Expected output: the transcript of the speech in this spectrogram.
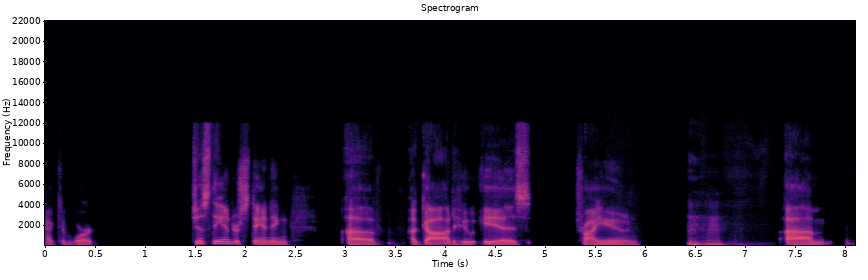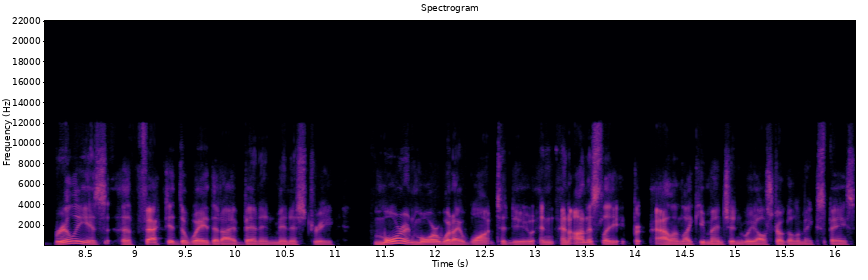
active work. Just the understanding of a God who is triune mm-hmm. um, really has affected the way that I've been in ministry. More and more, what I want to do, and and honestly, Allen, like you mentioned, we all struggle to make space.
